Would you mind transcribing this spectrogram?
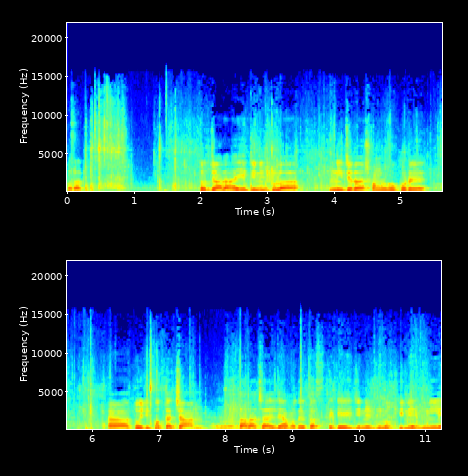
করার। তো যারা এই জিনিসগুলা নিজেরা সংগ্রহ করে তৈরি করতে চান, তারা চাইলে আমাদের কাছ থেকে এই জিনিসগুলো কিনে নিয়ে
